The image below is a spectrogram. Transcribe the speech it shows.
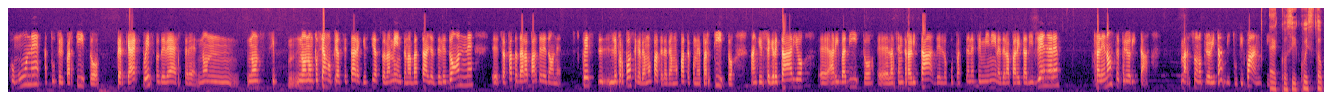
comune a tutto il partito, perché questo deve essere, non, non, si, non, non possiamo più accettare che sia solamente una battaglia delle donne, eh, cioè fatta dalla parte delle donne, le proposte che abbiamo fatte le abbiamo fatte come partito, anche il segretario eh, ha ribadito eh, la centralità dell'occupazione femminile, della parità di genere tra le nostre priorità ma sono priorità di tutti quanti. Ecco sì, questo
